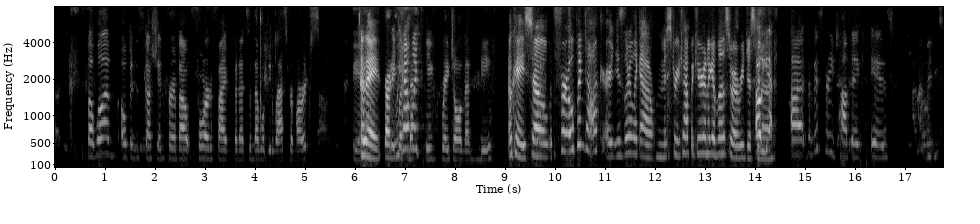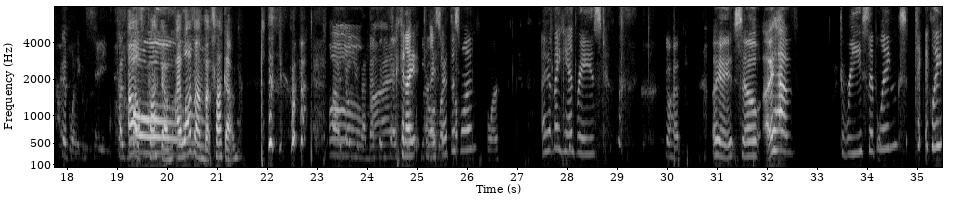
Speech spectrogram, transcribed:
But we'll have open discussion for about four to five minutes, and then we'll do last remarks. Yeah. Okay, Starting We with have, like... Rachel, and then me. okay. So for open talk, are, is there like a mystery topic you're gonna give us, or are we just? Oh Gonna... yeah. Uh, the mystery topic is siblings. 'Cause Oh, fuck them. I love them, but fuck them. Uh, don't that. That's Oh my- insane. Can I can I start this one? before. I have my hand raised. Go ahead. Okay, so I have three siblings technically.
